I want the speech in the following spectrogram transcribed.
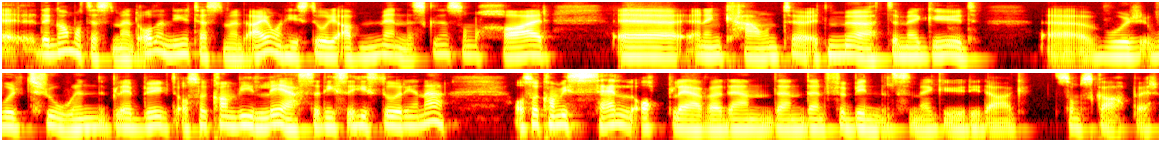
eh, Det gamle testament og Det nye testament er jo en historie av menneskene som har eh, en encounter, et møte med Gud. Eh, hvor, hvor troen ble bygd. Og så kan vi lese disse historiene, og så kan vi selv oppleve den, den, den forbindelse med Gud i dag, som skaper.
